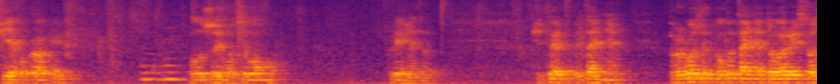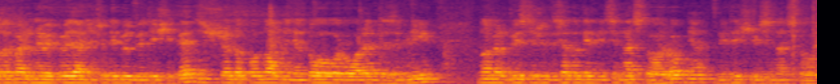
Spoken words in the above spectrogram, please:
Чи є поправки? Голосуємо в цілому. Прийнято. Четверте питання. Про розвитку питання товариства з обмеженою відповідальністю дебют 2005 щодо поновлення договору оренди землі номер 261 від 17 липня 2018 року.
